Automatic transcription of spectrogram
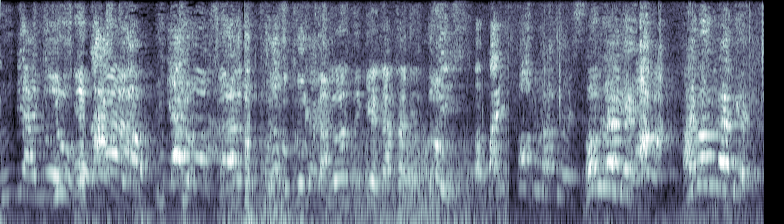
Ndị anya ụfụ! Let's go! Ndị anya ụfụ! Close the gate after this door. Open that place! Open that gate! I don't like it!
